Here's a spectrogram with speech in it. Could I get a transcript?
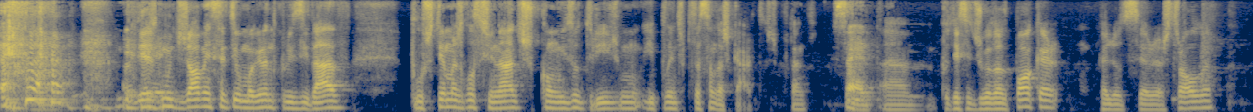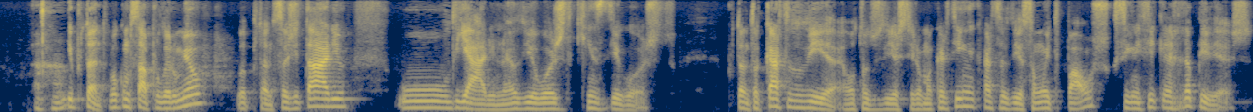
E desde muito jovem sentiu uma grande curiosidade pelos temas relacionados com o esoterismo e pela interpretação das cartas. Portanto, certo. um, podia ser jogador de póquer, calhou de ser astróloga. Aham. E portanto, vou começar por ler o meu, portanto, Sagitário, o diário, não é? o dia hoje de 15 de agosto. Portanto, a carta do dia, ela todos os dias tira uma cartinha, a carta do dia são oito paus, que significa rapidez.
